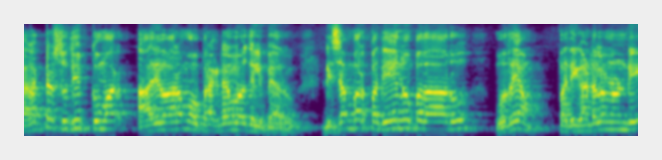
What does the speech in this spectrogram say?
కలెక్టర్ సుదీప్ కుమార్ ఆదివారం ఓ ప్రకటనలో తెలిపారు. డిసెంబర్ పదిహేను పదహారు ఉదయం పది గంటల నుండి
